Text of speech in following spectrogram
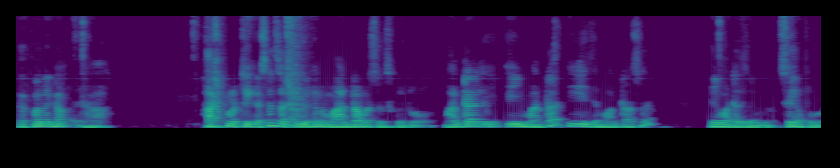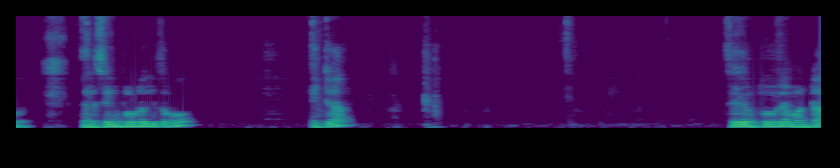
এখন হ্যাঁ। ফ্লোর ঠিক আছে যা শুধু এখানে মানটা আমরা চেঞ্জ করে দেবো। মানটা, এই- মানটা, এই যে মানটা আছে, এই মানটা যাব সেকেন্ড ফ্লোরে তাহলে সেকেন্ড ফ্লোরে কি যাব? এটা সেকেন্ড ফ্লোরের মানটা,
